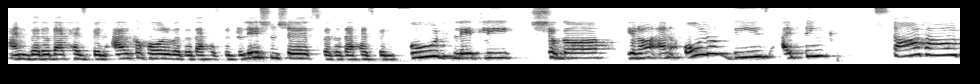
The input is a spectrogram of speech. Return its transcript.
And whether that has been alcohol, whether that has been relationships, whether that has been food lately, sugar, you know, and all of these, I think, start out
